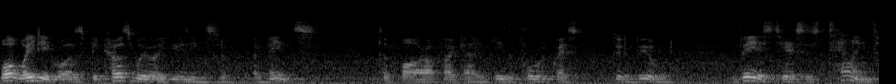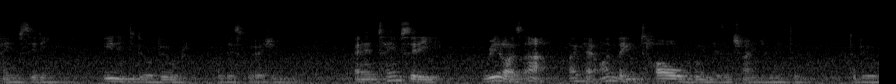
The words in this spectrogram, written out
What we did was because we were using sort of events to fire off, okay, here's a pull request, do a build, VSTS is telling TeamCity, you need to do a build of this version. And then TeamCity realised, ah, okay, I'm being told when there's a change I need to, to build.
